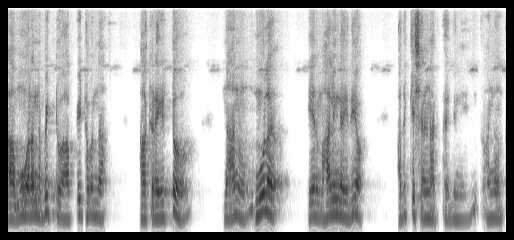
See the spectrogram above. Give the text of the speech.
ಆ ಮೂವರನ್ನ ಬಿಟ್ಟು ಆ ಪೀಠವನ್ನ ಆ ಕಡೆ ಇಟ್ಟು, ನಾನು ಮೂಲ ಏನು ಮಹಾಲಿಂಗ ಇದೆಯೋ, ಅದಕ್ಕೆ ಶರಣಾಗ್ತಾ ಇದ್ದೀನಿ ಅನ್ನುವಂಥ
